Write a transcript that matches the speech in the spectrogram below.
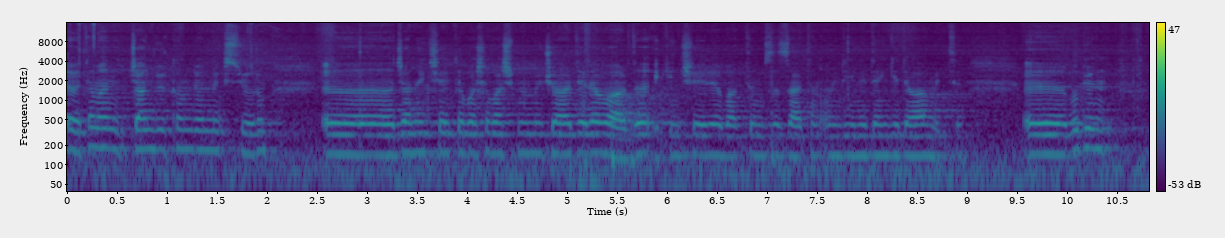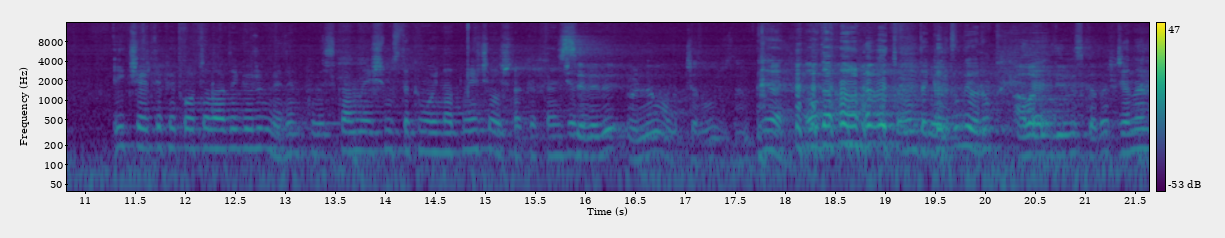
Evet hemen Can Gürkan'a dönmek istiyorum. Ee, Can ilk çeyrekte başa baş bir mücadele vardı. İkinci çeyreğe baktığımızda zaten oyunda yine denge devam etti. Ee, bugün ilk çeyrekte pek ortalarda görünmedin. Klasik anlayışımız takım oynatmaya çalıştı hakikaten. Can'ın- Sebebi önlem aldık canı o yüzden. Evet, o da evet onu da Evet. katılıyorum. Alabildiğimiz kadar. Can'ın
